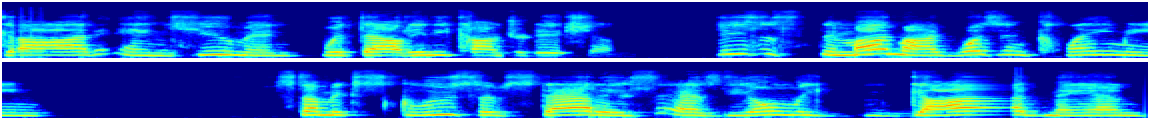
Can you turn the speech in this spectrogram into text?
God and human without any contradiction. Jesus, in my mind, wasn't claiming some exclusive status as the only God man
